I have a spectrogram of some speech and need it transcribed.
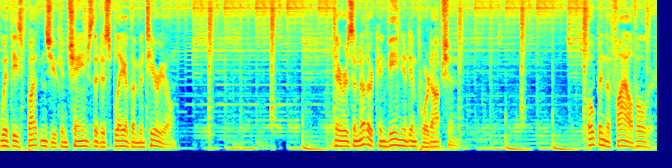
With these buttons you can change the display of the material. There is another convenient import option. Open the file folder.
